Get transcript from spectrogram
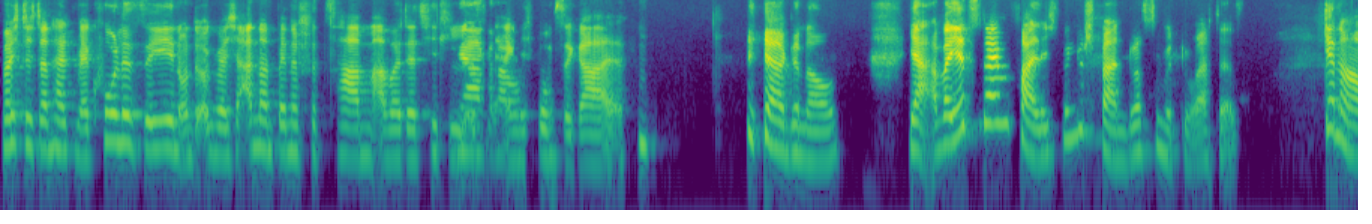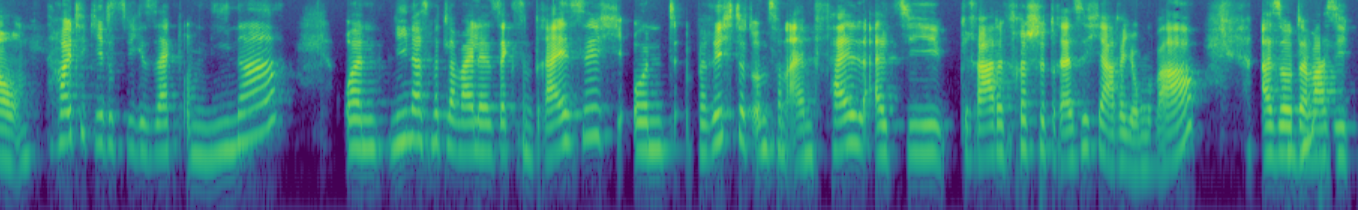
möchte ich dann halt mehr Kohle sehen und irgendwelche anderen Benefits haben, aber der Titel ja, ist genau. eigentlich bums egal. Ja, genau. Ja, aber jetzt in deinem Fall, ich bin gespannt, was du mitgebracht hast. Genau, heute geht es wie gesagt um Nina. Und Nina ist mittlerweile 36 und berichtet uns von einem Fall, als sie gerade frische 30 Jahre jung war. Also mhm. da war sie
